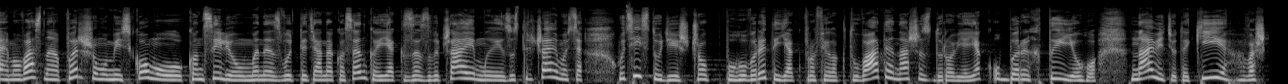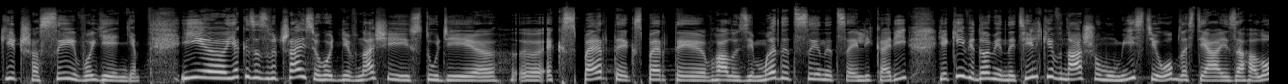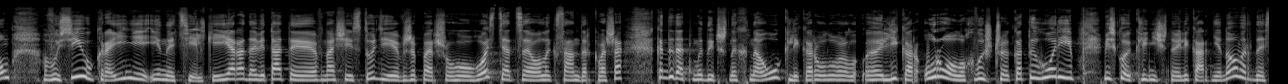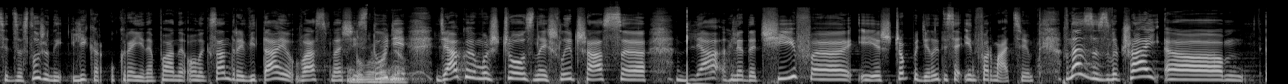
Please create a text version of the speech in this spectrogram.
Вітаємо вас на першому міському консиліумі. Мене звуть Тетяна Косенко. І, Як зазвичай, ми зустрічаємося у цій студії, щоб поговорити, як профілактувати наше здоров'я, як оберегти його навіть у такі важкі часи воєнні. І е, як і зазвичай, сьогодні в нашій студії е, експерти, експерти в галузі медицини, це лікарі, які відомі не тільки в нашому місті, області, а й загалом в усій Україні і не тільки. І я рада вітати в нашій студії вже першого гостя. Це Олександр Кваша, кандидат медичних наук, лікар-уролог, е, лікар-уролог вищої категорії міської клінічної лікарні номер 10, заслужений лікар України. Пане Олександре, вітаю вас в нашій Доброго студії. дня. Дякуємо, що знайшли час е, для глядачів е, і щоб поділитися інформацією. В нас зазвичай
